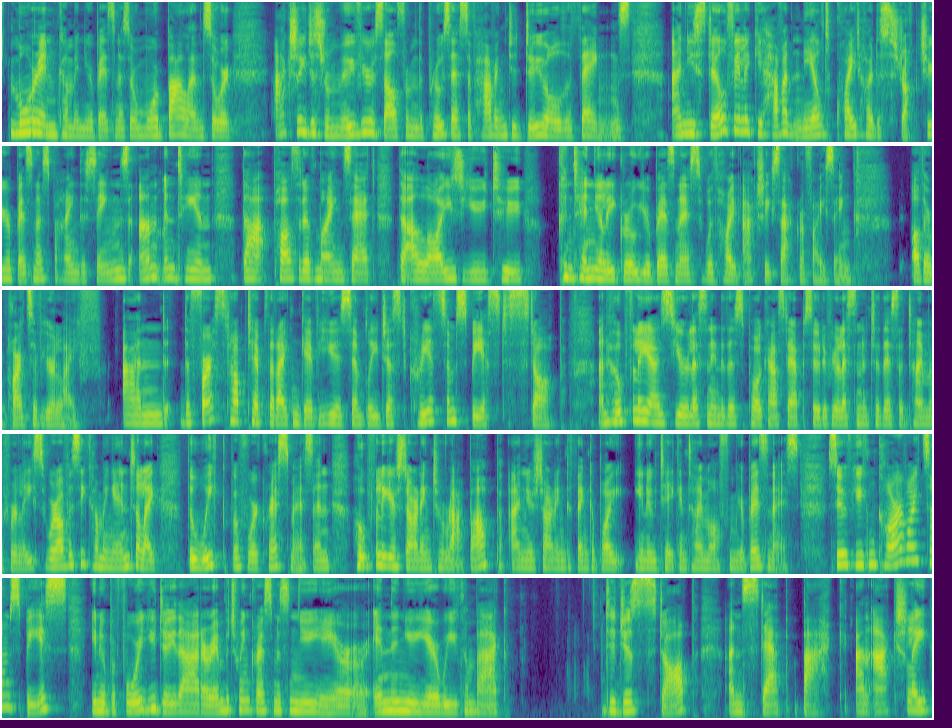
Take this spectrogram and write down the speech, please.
more income in your business or more balance or actually just remove yourself from the process of having to do all the things. And you still feel like you haven't nailed quite how to structure your business behind the scenes and maintain that positive mindset that allows you to continually grow your business without actually sacrificing other parts of your life and the first top tip that I can give you is simply just create some space to stop. And hopefully, as you're listening to this podcast episode, if you're listening to this at time of release, we're obviously coming into like the week before Christmas. And hopefully, you're starting to wrap up and you're starting to think about, you know, taking time off from your business. So if you can carve out some space, you know, before you do that, or in between Christmas and New Year, or in the new year where you come back, to just stop and step back and actually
